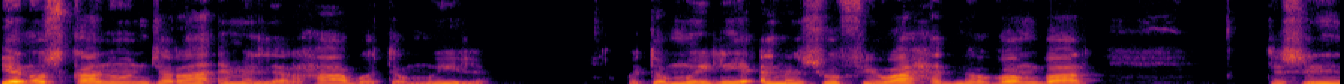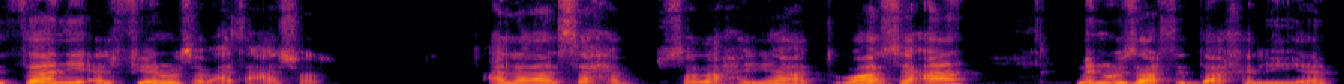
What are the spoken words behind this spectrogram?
ينص قانون جرائم الإرهاب وتمويله. وتمويله المنشور في 1 نوفمبر تشرين الثاني 2017 على سحب صلاحيات واسعة من وزارة الداخلية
